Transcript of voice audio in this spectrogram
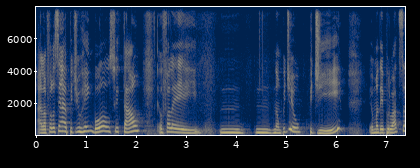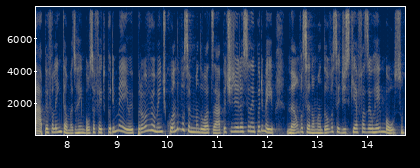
Aí ela falou assim: ah, eu pedi o reembolso e tal. Eu falei: "Hum, hum, não pediu. Pedi. Eu mandei por WhatsApp. Eu falei, então, mas o reembolso é feito por e-mail. E provavelmente, quando você me mandou o WhatsApp, eu te direcionei por e-mail. Não, você não mandou, você disse que ia fazer o reembolso.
